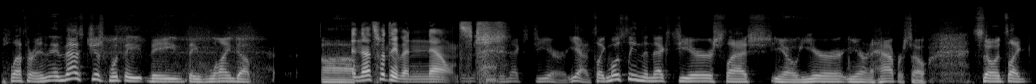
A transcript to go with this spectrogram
plethora, and, and that's just what they they they've lined up. Uh, And that's what they've announced. the, the next year. Yeah, it's like mostly in the next year slash you know year year and a half or so. So it's like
